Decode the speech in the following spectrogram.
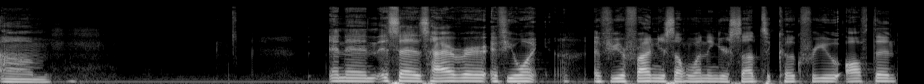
Um and then it says however if you want if you're finding yourself wanting your sub to cook for you often,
